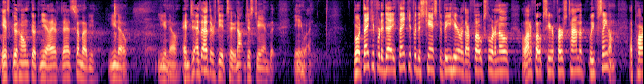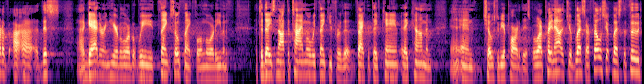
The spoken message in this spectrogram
it's good home cooking. Yeah, there's, there's some of you. You know, you know, and, and others did too. Not just Jan, but anyway. Lord, thank you for today. Thank you for this chance to be here with our folks. Lord, I know a lot of folks here, first time we've seen them a part of our, uh, this uh, gathering here, Lord, but we thank so thankful, and Lord, even if Today's not the time, Lord. We thank you for the fact that they've came, they come and, and, and chose to be a part of this. But Lord, I pray now that you'll bless our fellowship, bless the food,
